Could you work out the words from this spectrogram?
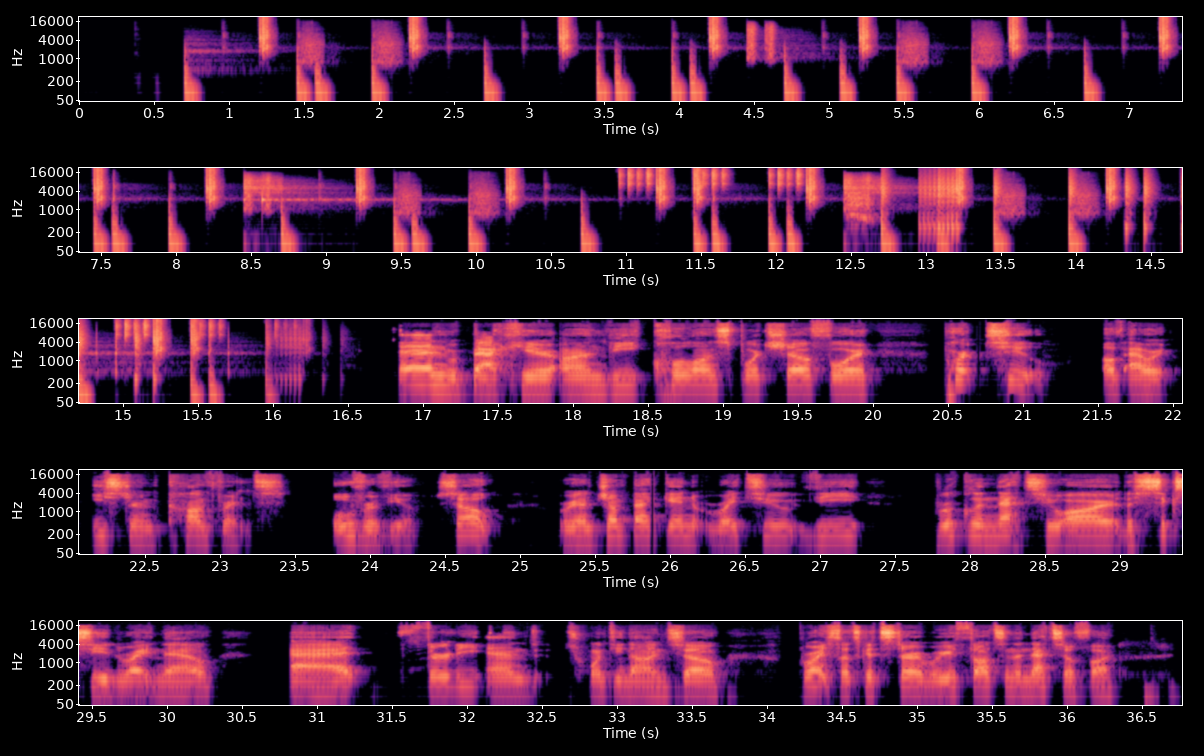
And we're back here on the Colon Sports Show for part two of our Eastern Conference overview. So we're gonna jump back in right to the Brooklyn Nets, who are the sixth seed right now at 30 and 29. So Bryce, let's get started. What are your thoughts on the Nets so far?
